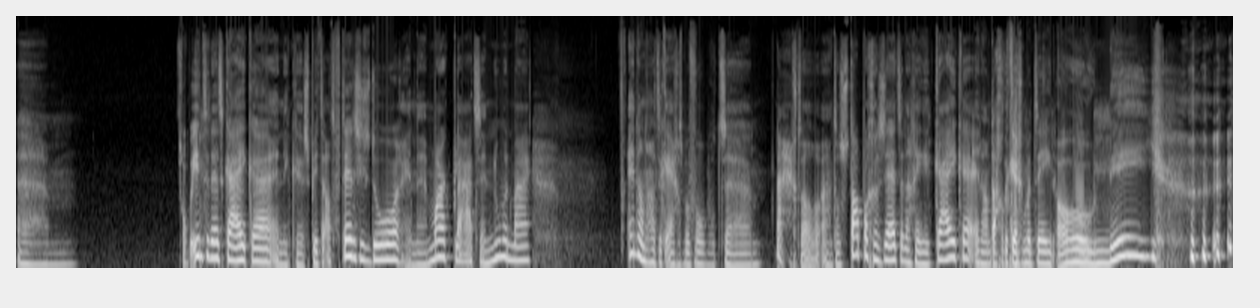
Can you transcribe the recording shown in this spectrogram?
um, op internet kijken. En ik uh, spitte advertenties door en uh, marktplaats en noem het maar. En dan had ik ergens bijvoorbeeld, uh, nou echt wel een aantal stappen gezet. En dan ging ik kijken en dan dacht ik echt meteen, oh nee.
